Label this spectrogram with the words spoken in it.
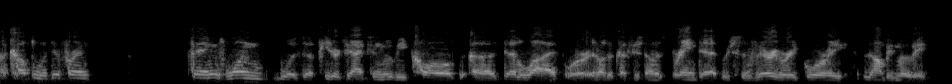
a couple of different things. One was a Peter Jackson movie called uh, Dead Alive, or in other countries known as Brain Dead, which is a very very gory zombie movie.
